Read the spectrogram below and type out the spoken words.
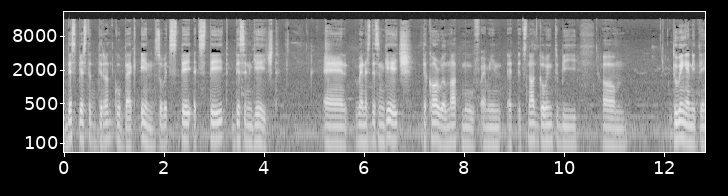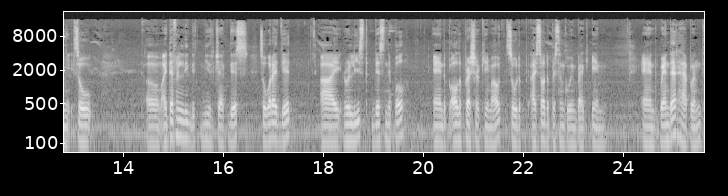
this piston didn't go back in so it stay it stayed disengaged. And when it's disengaged the car will not move. I mean it, it's not going to be um, doing anything. So um, I definitely need to check this. So what I did I released this nipple and all the pressure came out. So the, I saw the piston going back in. And when that happened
